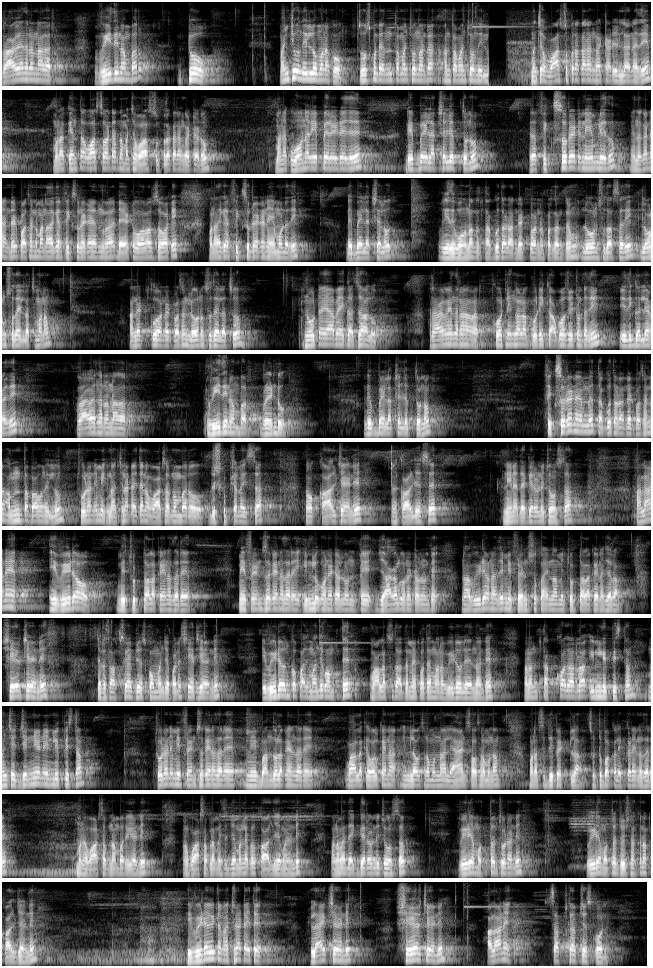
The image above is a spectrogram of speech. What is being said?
రాఘవేంద్ర నగర్ వీధి నంబర్ టూ. మంచిగా ఉంది ఇల్లు మనకు. చూసుకుంటే ఎంత మంచిగా ఉందంటే అంత మంచిగా ఉంది ఇల్లు. మంచిగా వాస్తు ప్రకారం కట్టాడు ఇల్లు అనేది. మనకు ఎంత వాస్తు అంటే అంత మంచిగా వాస్తు ప్రకారం కట్టాడు. మనకు ఓనర్ చెప్పే రేట్ అయితే డెబ్బై లక్షలు చెప్తుండు. ఇక్కడ ఫిక్స్ రేట్ అని ఏం లేదు. ఎందుకంటే హండ్రెడ్ పర్సెంట్ మన దగ్గర ఫిక్స్ రేట్ అని డైరెక్ట్ ఓనర్స్ కాబట్టి మన దగ్గర ఫిక్స్డ్ రేట్ అని ఏముండదు డెబ్బై లక్షలు ఇది owner తగ్గుతాడు hundred to hundred percent. Loan Sudha వస్తుంది లోన్ సుధా వెళ్ళొచ్చు మనం. హండ్రెడ్కు హండ్రెడ్ పర్సెంట్ లోన్ సుధా వెళ్ళొచ్చు. నూట యాభై గజాలు. రాఘవేంద్ర నగర్ కోటిలింగాల గుడికి ఆపోజిట్ ఉంటుంది. ఇది గల్లీ అనేది. రాఘవేంద్ర నగర్ వీధి నంబర్ రెండు. డెబ్బై లక్షలు చెప్తున్నాం ఫిక్స్డ్ రేట్ ఏం లేదు. తగ్గుతాడు హండ్రెడ్ పర్సెంట్. అంత బాగుంది ఇల్లు. చూడండి మీకు నచ్చినట్టయితే నా వాట్సాప్ నెంబరు డిస్క్రిప్షన్లో ఇస్తా. నాకు కాల్ చేయండి. నాకు కాల్ చేస్తే నేనే దగ్గర ఉండి చూస్తా. అలానే ఈ వీడియో మీ చుట్టాలకైనా సరే మీ ఫ్రెండ్స్కైనా సరే ఇండ్లు కొనేటోళ్ళు ఉంటే జాగాలు కొనేటోళ్ళు ఉంటే నా వీడియో అనేది మీ ఫ్రెండ్స్కైనా మీ చుట్టాలకైనా జర షేర్ చేయండి. జర సబ్స్క్రైబ్ చేసుకోమని చెప్పండి షేర్ చేయండి. ఈ వీడియో ఇంకో పది మందికి పంపితే వాళ్ళకి సుద్ధా అర్థమైపోతుంది మన వీడియోలో ఏంటంటే మనం తక్కువ ధరలో ఇండ్లు ఇప్పిస్తాం మంచి జెన్యున్ ఇండ్లు ఇప్పిస్తాం. చూడండి మీ ఫ్రెండ్స్కైనా సరే మీ బంధువులకైనా సరే వాళ్ళకి ఎవరికైనా ఇండ్లు అవసరం ఉన్నా ల్యాండ్స్ అవసరం ఉన్నా మన సిద్దిపేటల చుట్టుపక్కల ఎక్కడైనా సరే మన వాట్సాప్ నెంబర్ ఇవ్వండి మనకు వాట్సాప్లో మెసేజ్ చేయమని లేకపోతే కాల్ చేయమనండి. మనమే దగ్గర ఉండి చూస్తాం. వీడియో మొత్తం చూడండి. వీడియో మొత్తం చూసినాక నాకు కాల్ చేయండి. ఈ వీడియో ఇట్లా నచ్చినట్టయితే లైక్ చేయండి షేర్ చేయండి. అలానే సబ్స్క్రైబ్ చేసుకోండి.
